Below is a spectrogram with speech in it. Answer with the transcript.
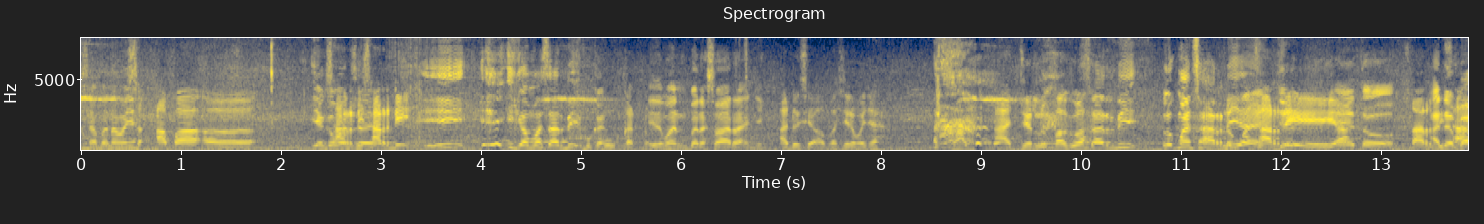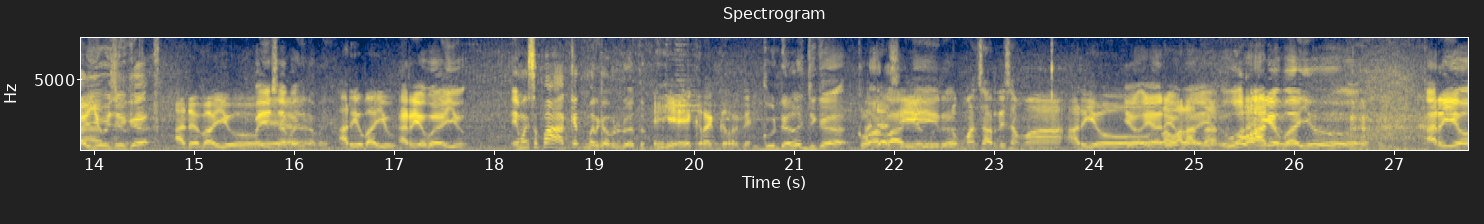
siapa namanya? sa- apa eh, yang kemarin Sardi saya- Sardi. I, Igama Sardi bukan. Bukan. Itu man bara suara anjing. aduh siapa sih namanya? Anjir lupa gua. Sardi, Lukman Sardi Lukman ya. Sardi, iya. itu. Sardi, ada Bayu Sardi. juga. Ada Bayu. Bayu iya. siapa sih namanya? Aryo Bayu. Aryo Bayu. Emang sepaket mereka berdua tuh. Iya, keren-keren ya. Gundala juga keluar ada lagi. si. Lukman Sardi sama Aryo Yo, ya, Aryo. Bayu. Wah, Aryo. Bayu. Aryo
